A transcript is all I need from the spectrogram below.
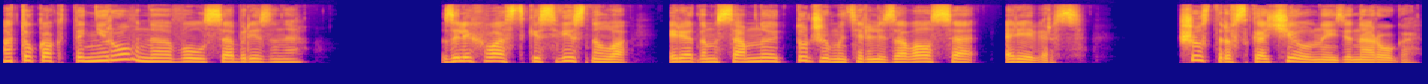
А то как-то неровно волосы обрезаны. Залихвастки свистнула, и рядом со мной тут же материализовался реверс. Шустро вскочила на единорога.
